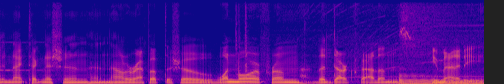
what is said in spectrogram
Midnight Technician. And now to wrap up the show, one more from the Dark Fathoms Humanity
